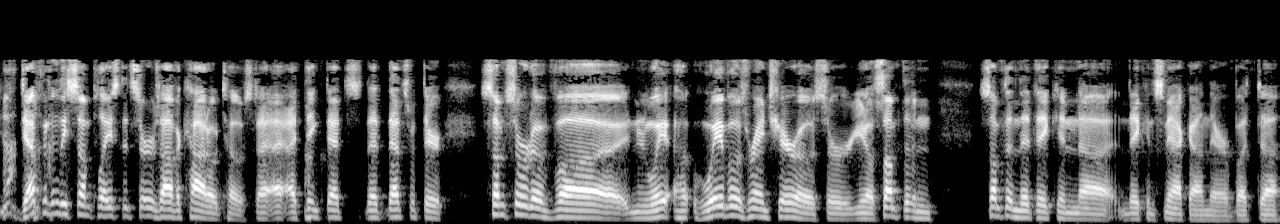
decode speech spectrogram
Definitely some place that serves avocado toast. I, I think that's that that's what they're some sort of uh, huevos rancheros or you know something something that they can uh, they can snack on there. But uh,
